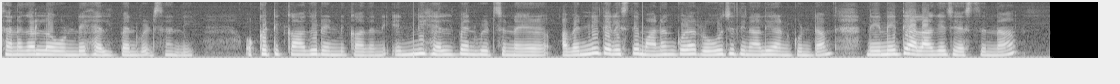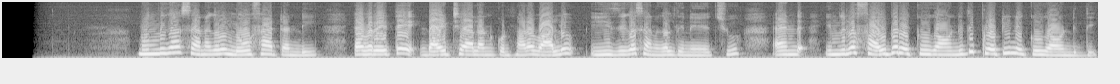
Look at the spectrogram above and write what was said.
శనగల్లో ఉండే హెల్త్ బెనిఫిట్స్ అండి. ఒకటి కాదు రెండు కాదండి. ఎన్ని హెల్త్ బెనిఫిట్స్ ఉన్నాయో అవన్నీ తెలిస్తే మనం కూడా రోజు తినాలి అనుకుంటాం. నేనైతే అలాగే చేస్తున్నా. ముందుగా శనగలు లో ఫ్యాట్ అండి. ఎవరైతే డైట్ చేయాలనుకుంటున్నారో వాళ్ళు ఈజీగా శనగలు తినేయచ్చు. అండ్ ఇందులో ఫైబర్ ఎక్కువగా ఉండిద్ది ప్రోటీన్ ఎక్కువగా ఉండిద్ది.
